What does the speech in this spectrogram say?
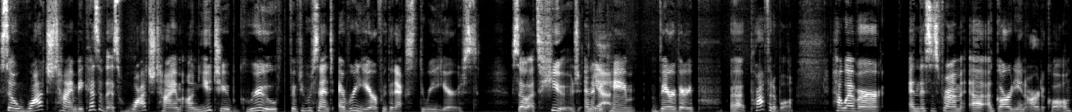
So watch time because of this, watch time on YouTube grew 50% every year for the next 3 years. So that's huge and it Yeah. became very very pr- uh, profitable. However, and this is from a, a Guardian article,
